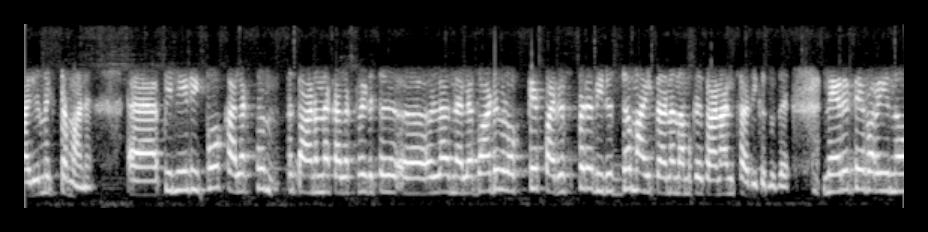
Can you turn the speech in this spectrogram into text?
കാര്യം വ്യക്തമാണ്. പിന്നീട് ഇപ്പോ കലക്ടർ കാണുന്ന കലക്ടർ എടുത്ത് ഉള്ള നിലപാടുകളൊക്കെ പരസ്പര വിരുദ്ധമായിട്ടാണ് നമുക്ക് കാണാൻ സാധിക്കുന്നത്. നേരത്തെ പറയുന്നു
